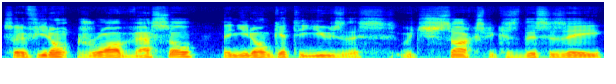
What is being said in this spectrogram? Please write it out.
So if you don't draw Vessel, then you don't get to use this, which sucks because this is a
